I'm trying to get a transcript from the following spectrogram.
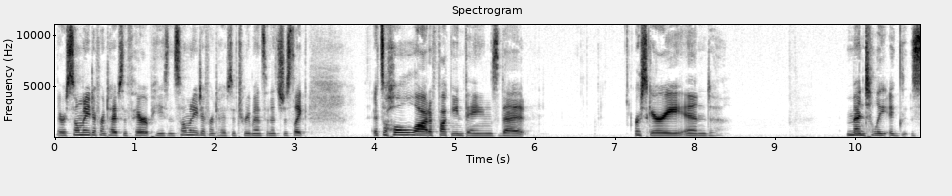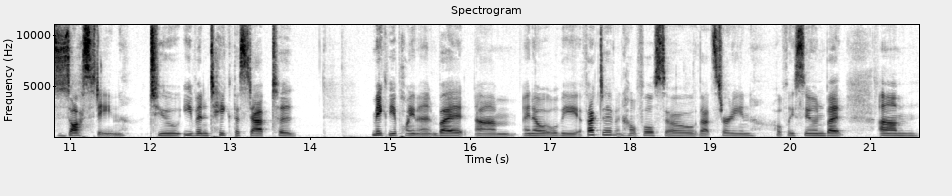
there are so many different types of therapies and so many different types of treatments and it's just like it's a whole lot of fucking things that are scary and mentally exhausting to even take the step to make the appointment. But um, I know it will be effective and helpful. So that's starting hopefully soon. But um,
